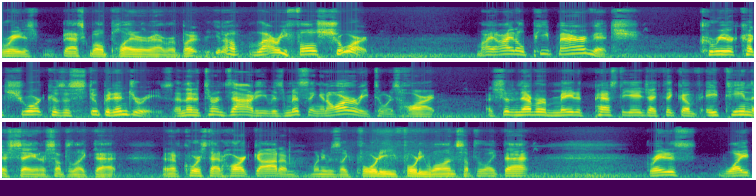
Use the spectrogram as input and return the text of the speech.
greatest basketball player ever. But, you know, Larry falls short. My idol, Pete Maravich, career cut short because of stupid injuries. And then it turns out he was missing an artery to his heart. I should have never made it past the age, I think, of 18, they're saying, or something like that. And of course, that heart got him when he was like 40, 41, something like that. Greatest white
